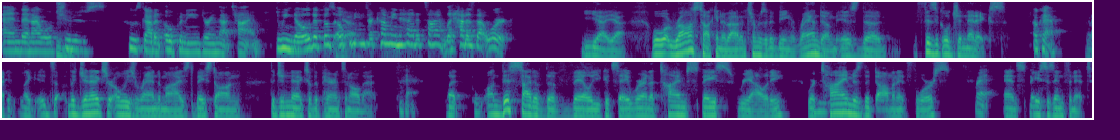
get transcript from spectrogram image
and then I will mm-hmm. choose who's got an opening during that time. Do we know that those openings yeah. are coming ahead of time? Like, how does that work? Yeah, yeah. Well, what Ra's talking about in terms of it being random is the physical genetics. Okay. Right. Like it's the genetics are always randomized based on the genetics of the parents and all that. Okay. But on this side of the veil, you could say we're in a time space reality where mm-hmm. time is the dominant force. Right. And space is infinite.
